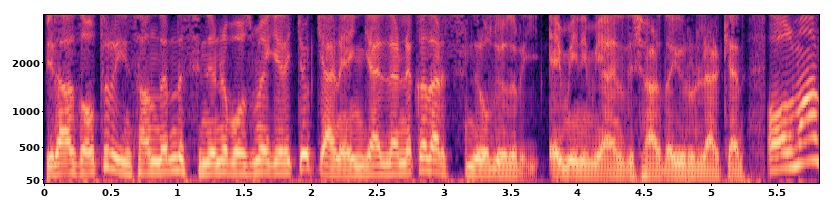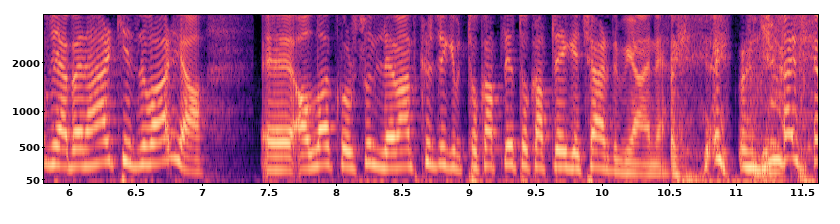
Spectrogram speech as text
biraz da oturur insanların da sinirini bozmaya gerek yok yani engeller ne kadar sinir oluyordur eminim yani dışarıda yürürlerken. Olmaz mı ya ben herkesi var ya e, Allah korusun Levent Kırca gibi tokatlaya tokatlaya geçerdim yani. Gerçi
